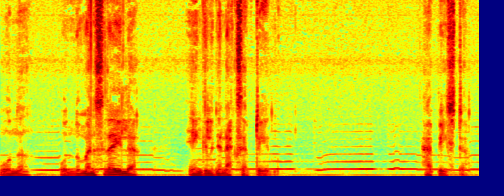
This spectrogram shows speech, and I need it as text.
മൂന്ന് ഒന്നും മനസ്സിലായില്ല. എങ്കിലും ഞാൻ അക്സെപ്റ്റ് ചെയ്യുന്നു. ഹാപ്പി ഈസ്റ്റർ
